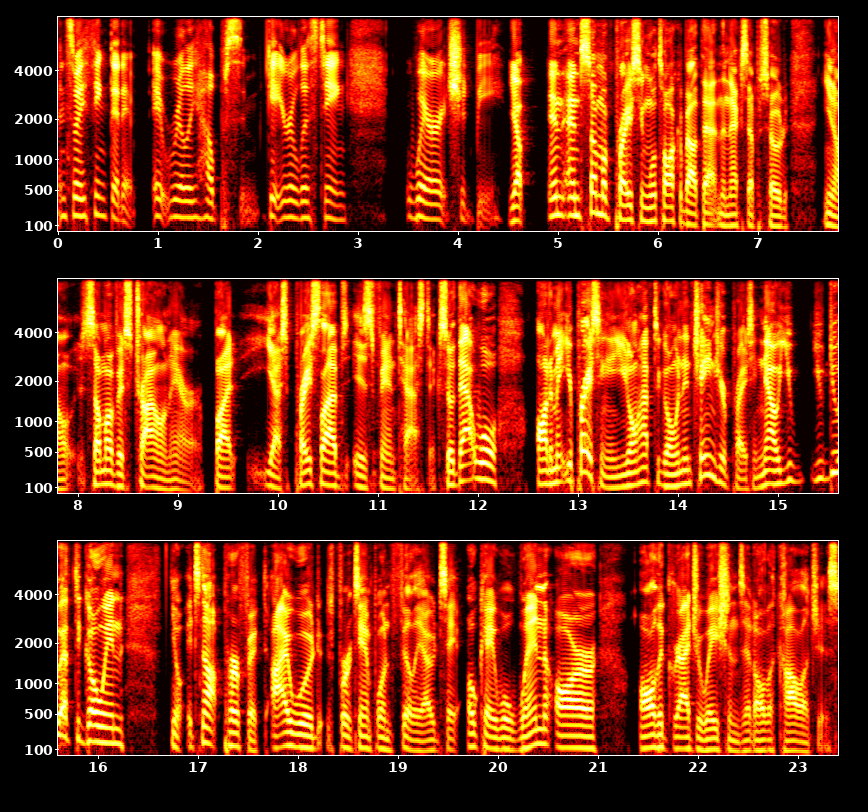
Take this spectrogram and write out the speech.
And so I think that it it really helps get your listing where it should be. Yep. And and some of pricing, we'll talk about that in the next episode. You know, some of it's trial and error. But yes, Price Labs is fantastic. So that will automate your pricing and you don't have to go in and change your pricing. Now you you do have to go in, you know, it's not perfect. I would, for example, in Philly, I would say, okay, well, when are all the graduations at all the colleges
